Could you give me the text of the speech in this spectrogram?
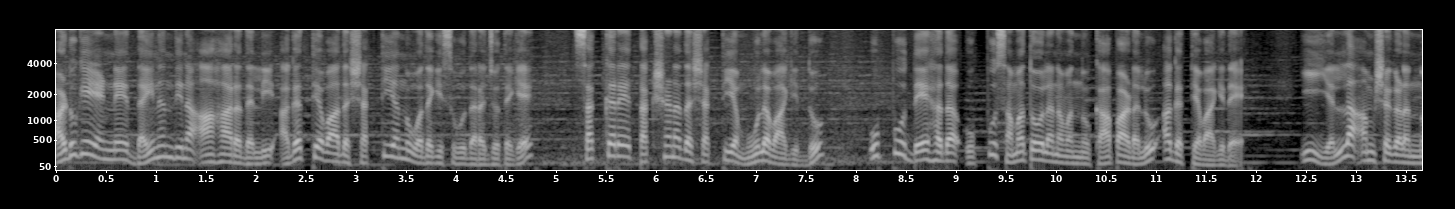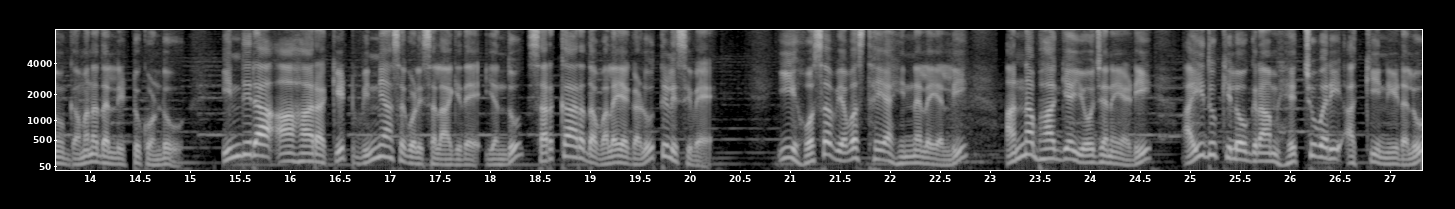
ಅಡುಗೆ ಎಣ್ಣೆ ದೈನಂದಿನ ಆಹಾರದಲ್ಲಿ ಅಗತ್ಯವಾದ ಶಕ್ತಿಯನ್ನು ಒದಗಿಸುವುದರ ಜೊತೆಗೆ ಸಕ್ಕರೆ ತಕ್ಷಣದ ಶಕ್ತಿಯ ಮೂಲವಾಗಿದ್ದು, ಉಪ್ಪು ದೇಹದ ಉಪ್ಪು ಸಮತೋಲನವನ್ನು ಕಾಪಾಡಲು ಅಗತ್ಯವಾಗಿದೆ. ಈ ಎಲ್ಲ ಅಂಶಗಳನ್ನು ಗಮನದಲ್ಲಿಟ್ಟುಕೊಂಡು ಇಂದಿರಾ ಆಹಾರ ಕಿಟ್ ವಿನ್ಯಾಸಗೊಳಿಸಲಾಗಿದೆ ಎಂದು ಸರ್ಕಾರದ ವಲಯಗಳು ತಿಳಿಸಿವೆ. ಈ ಹೊಸ ವ್ಯವಸ್ಥೆಯ ಹಿನ್ನೆಲೆಯಲ್ಲಿ ಅನ್ನಭಾಗ್ಯ ಯೋಜನೆಯಡಿ ಐದು ಕಿಲೋಗ್ರಾಂ ಹೆಚ್ಚುವರಿ ಅಕ್ಕಿ ನೀಡಲು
